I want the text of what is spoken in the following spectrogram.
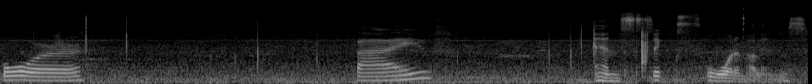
four five and six watermelons.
